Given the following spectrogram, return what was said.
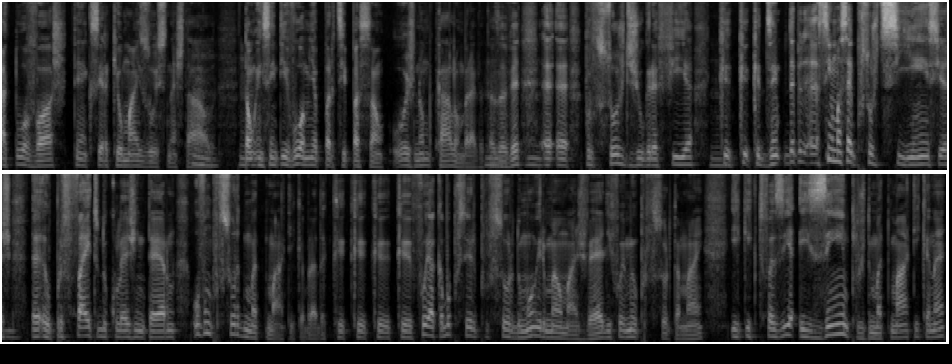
a tua voz tem que ser a que eu mais ouço nesta hum, aula. Então hum. incentivou a minha participação. Hoje não me calam, Braga, estás hum, a ver? Uh, uh, professores de geografia hum. que, que, que dizem, assim uma série de professores de ciências, uh, o prefeito do colégio interno. Houve um professor de matemática, Braga, que, que, que, que foi, acabou por ser professor do meu irmão mais velho e foi meu professor também, e que te fazia exemplos de matemática, né?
